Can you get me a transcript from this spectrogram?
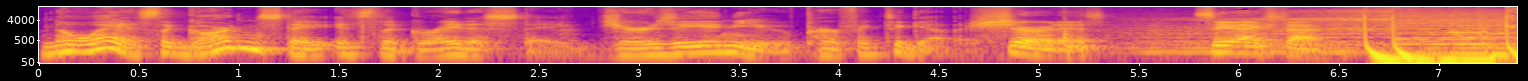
No way. It's the Garden State. It's the greatest state. Jersey and you, perfect together. Sure, it is. See you next time.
